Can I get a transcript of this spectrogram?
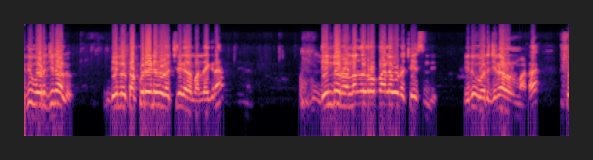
ఇది ఒరిజినల్ దీనిలో తక్కువ రేటు కూడా వచ్చింది కదా మన దగ్గర? దీంట్లో రెండు వందల రూపాయలు కూడా వచ్చేసింది. ఇది ఒరిజినల్ అన్నమాట. సో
